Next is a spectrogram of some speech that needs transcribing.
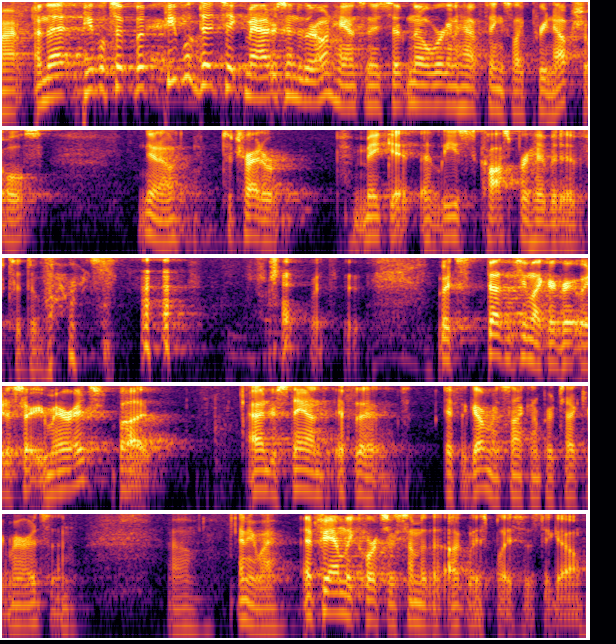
Right? And that people took, but people did take matters into their own hands, and they said, no, we're going to have things like prenuptials, you know, to try to make it at least cost prohibitive to divorce. Which doesn't seem like a great way to start your marriage, but I understand if the if the government's not going to protect your marriage, then um, anyway. And family courts are some of the ugliest places to go,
